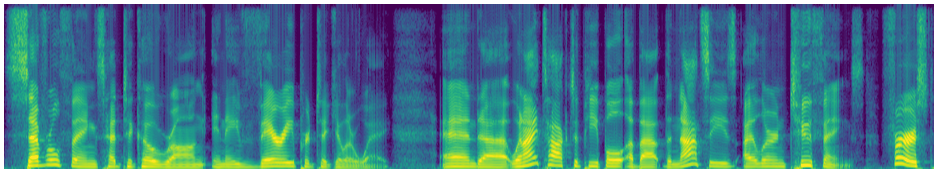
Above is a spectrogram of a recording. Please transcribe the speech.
several things had to go wrong in a very particular way. And uh, when I talk to people about the Nazis, I learn two things. First,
